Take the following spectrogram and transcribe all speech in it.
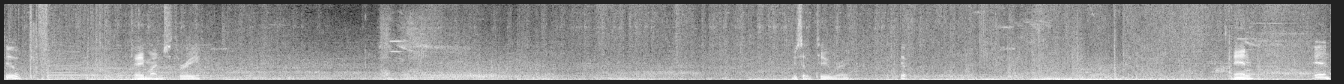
Two. Okay, mine's three. You said two, right? Yep. In? In.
